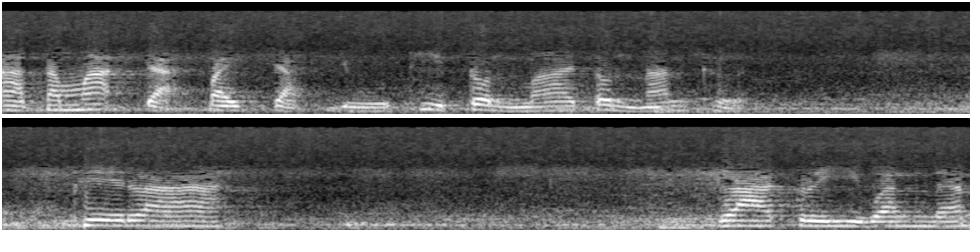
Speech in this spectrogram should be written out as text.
อาตมะจะไปจับอยู่ที่ต้นไม้ต้นนั้นเถิดเพลา ลาตรีวันนั้น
